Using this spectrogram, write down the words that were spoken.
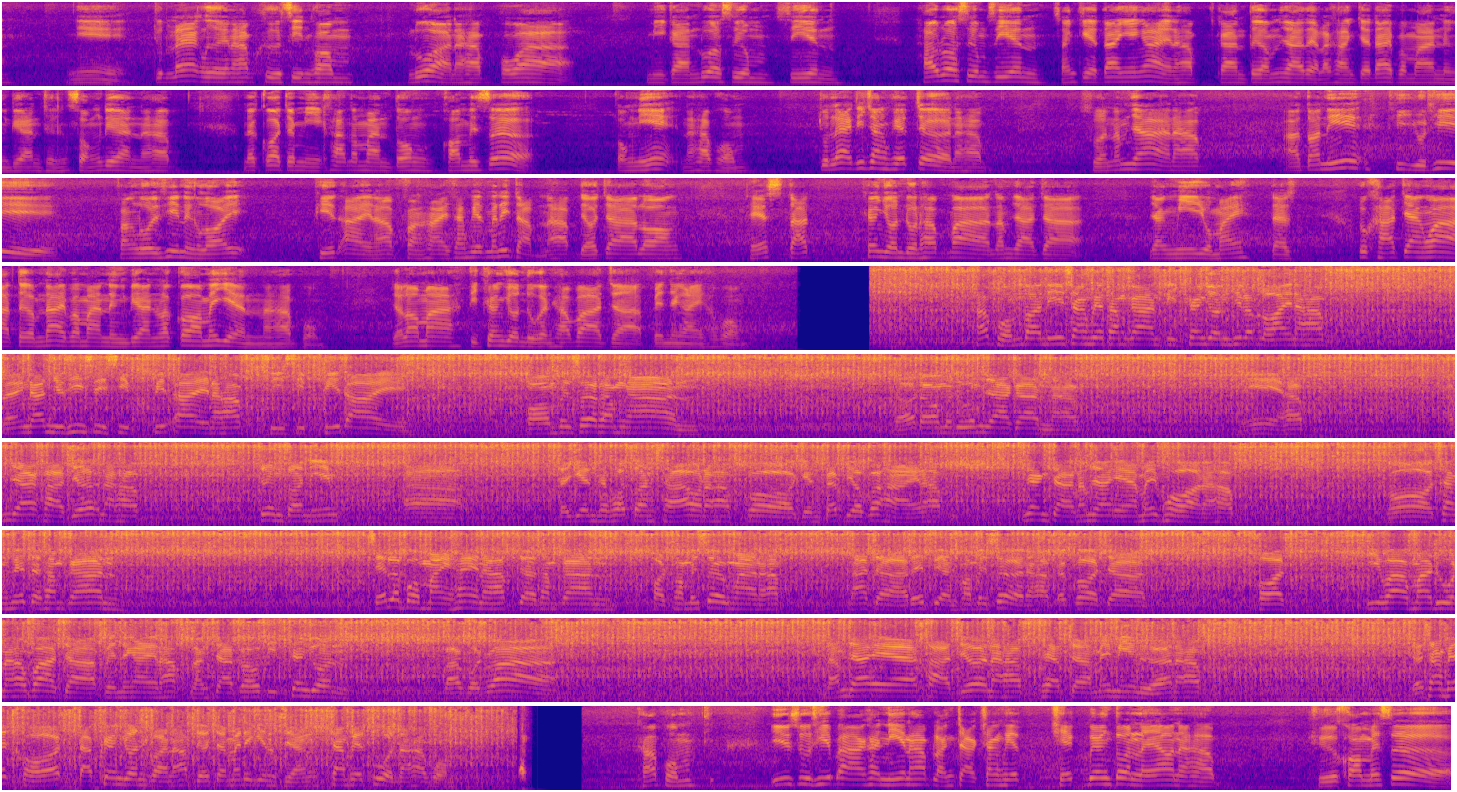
นี่จุดแรกเลยนะครับ คือซีนคอม รั่วนะครับ เพราะว่ามีการรั่วซึมซีนถ้ารั่วซึมซีนสังเกตได้ง่ายๆนะครับ การเติมน้ำยาแต่ละครั้งจะได้ประมาณ 1 เดือนถึง 2 เดือนนะครับ แล้วก็จะมีคราน้ำมันตรงคอมเพรสเซอร์ตรงนี้นะครับผมจุดแรกที่ช่างเพชรเจอนะครับ ส่วนน้ำยานะครับอตอนนี้ที่อยู่ที่ฟังโลที่ 100 PSI นะครับฝั่งไฮช่างเพชรไม่ได้จับนะครับ เดี๋ยวจะลองเทสตาร์ทเครื่องยนต์ดูครับว่าน้ำยาจะยังมีอยู่ไหมแต่ ลูกค้าแจ้งว่าเติมได้ประมาณ 1 เดือนแล้วก็ไม่เย็นนะครับผมเดี๋ยวเรามาติดเครื่องยนต์ดูกันครับว่าจะเป็นยังไงครับผม ครับผมตอนนี้ช่างเพชรทำการติดเครื่องยนต์ที่เรียบร้อยนะครับแรงดันอยู่ที่ 40ฟีตไอนะครับ 40ฟีตไอคอมเพรสเซอร์ทำงาน เดี๋ยวเรามาดูน้ำยากันนะครับ นี่ครับน้ำยาขาดเยอะนะครับ ซึ่งตอนนี้จะเย็นเฉพาะตอนเช้านะครับ ก็เย็นแป๊บเดียวก็หายนะครับ เนื่องจากน้ำยาแอร์ไม่พอนะครับ ก็ช่างเพชรจะทำการเซตระบบใหม่ให้นะครับ จะทำการถอดคอมเพรสเซอร์มานะครับ น่าจะได้เปลี่ยนคอมเพรสเซอร์นะครับ แล้วก็จะถอดอีวาออกมาดูนะครับว่าจะเป็นยังไงนะครับ หลังจากเราติดเครื่องยนต์ปรากฏว่า น้ำยาแอร์ขาดเยอะนะครับ แทบจะไม่มีเหลือนะครับ เดี๋ยวช่างเพชรขอดับเครื่องยนต์ก่อนนะครับ เดี๋ยวจะไม่ได้ยินเสียงช่างเพชรพูดนะครับผม ครับผมอีซูทีปอาร์คันนี้นะครับ หลังจากช่างเพชรเช็คเบื้องต้นแล้วนะครับ คือคอมเพรสเซอร์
